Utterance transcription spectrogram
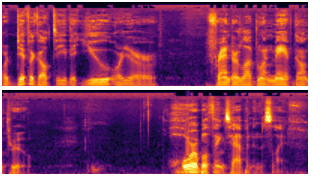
or difficulty that you or your friend or loved one may have gone through. Horrible things happen in this life.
